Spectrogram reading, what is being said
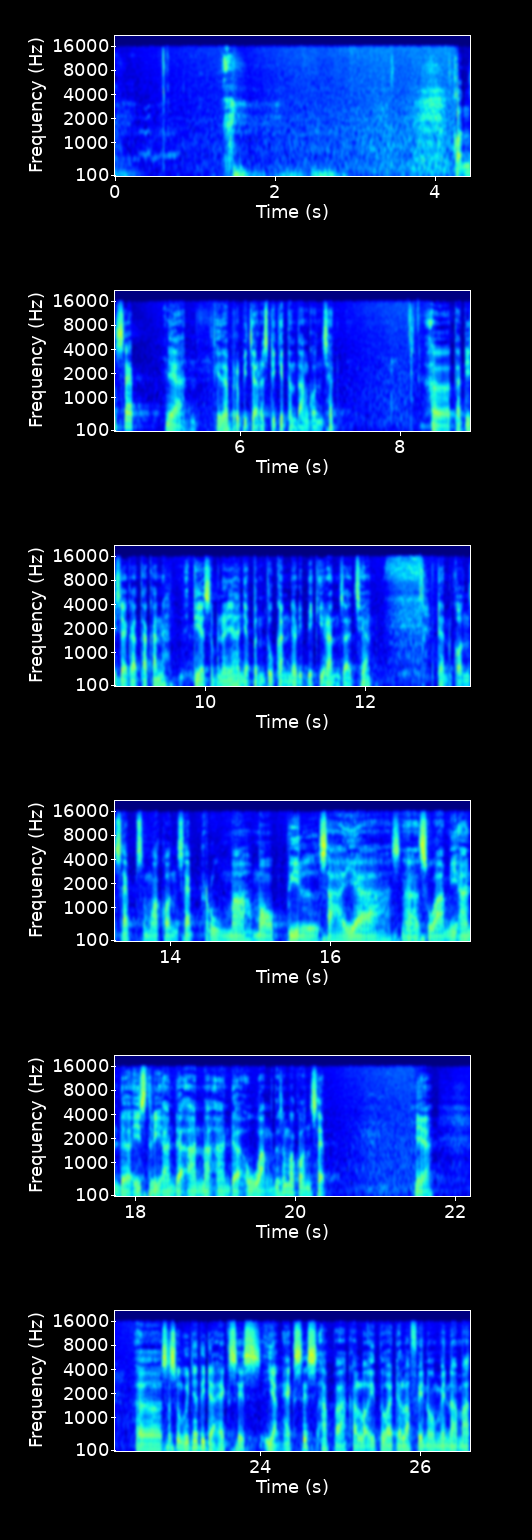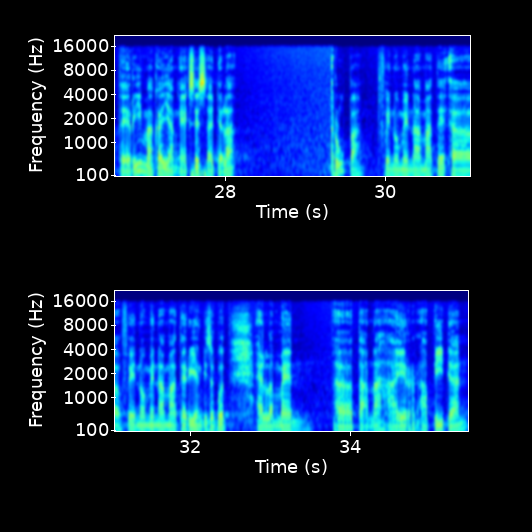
konsep ya kita berbicara sedikit tentang konsep uh, tadi saya katakan dia sebenarnya hanya bentukan dari pikiran saja dan konsep semua konsep rumah, mobil, saya, eh, suami Anda, istri Anda, anak Anda, uang itu semua konsep. Ya. E, sesungguhnya tidak eksis. Yang eksis apa? Kalau itu adalah fenomena materi, maka yang eksis adalah rupa, fenomena materi, e, fenomena materi yang disebut elemen e, tanah, air, api dan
